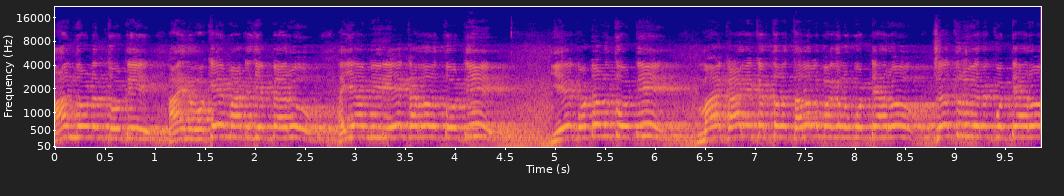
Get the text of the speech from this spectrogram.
ఆందోళనతోటి ఆయన ఒకే మాట చెప్పారు. అయ్యా మీరు ఏ కర్రలతోటి ఏ గొడ్డలతోటి మా కార్యకర్తల తలలు పగలు కొట్టారో చేతులు విరగొట్టారో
